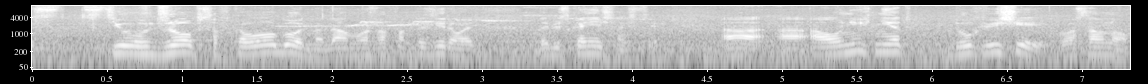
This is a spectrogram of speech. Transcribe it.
С- Стивов Джобсов, кого угодно, да, можно фантазировать до бесконечности. А, а- а у них нет двух вещей в основном.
